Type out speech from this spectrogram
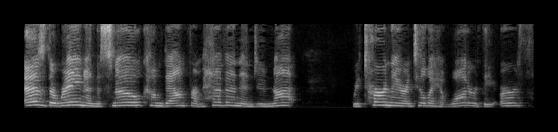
as the rain and the snow come down from heaven and do not return there until they have watered the earth,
